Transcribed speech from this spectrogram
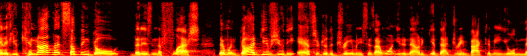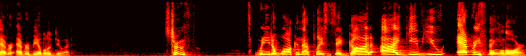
And if you cannot let something go that is in the flesh, then when God gives you the answer to the dream and He says, I want you to now to give that dream back to me, you will never, ever be able to do it. It's truth. We need to walk in that place and say, God, I give you everything, Lord.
